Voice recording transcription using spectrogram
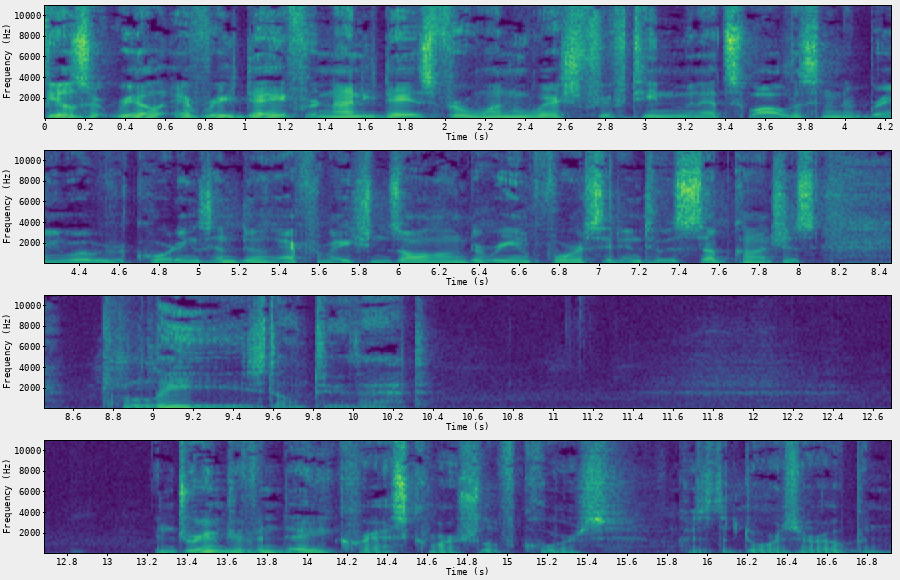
feels it real every day for 90 days for one wish, 15 minutes while listening to brainwave recordings and doing affirmations all along to reinforce it into his subconscious. Please don't do that. In Dream Driven Day, crass commercial, of course, because the doors are open.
